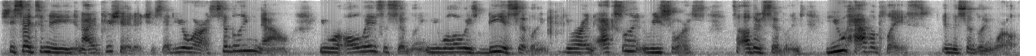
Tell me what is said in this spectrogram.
She said to me, and I appreciate it. She said, "You are a sibling now. You were always a sibling. You will always be a sibling. You are an excellent resource to other siblings. You have a place in the sibling world.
